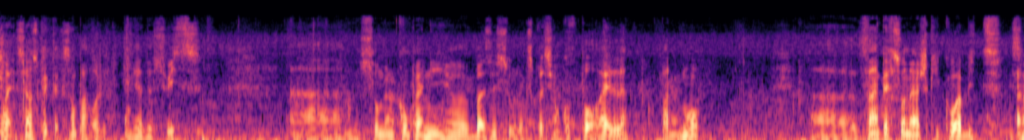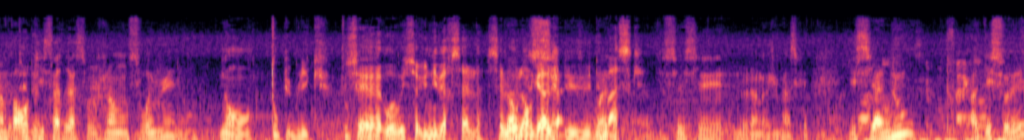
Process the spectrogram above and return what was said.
Ouais, c'est un spectacle sans parole. On vient de Suisse. Euh, nous sommes une compagnie euh, basée sur l'expression corporelle, pas de mots. Euh, 20 personnages qui cohabitent C'est un parole de... qui s'adresse aux gens sourds et muets, non? Non, tout public. Tout C'est- public. Oui, oui, c'est universel. C'est le langage du, du ouais, masque. C'est le langage du masque. Et c'est à nous à déceler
